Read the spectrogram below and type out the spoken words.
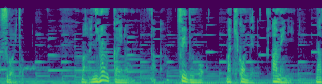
すごいと。まあ、日本海の水分を巻き込んで雨にな、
